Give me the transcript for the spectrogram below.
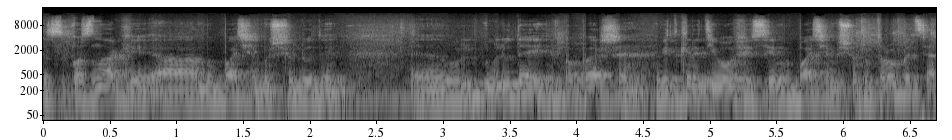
з ознаки, а ми бачимо, що люди. е, у людей, по-перше, відкриті офіси, і ми бачимо, що тут робиться.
